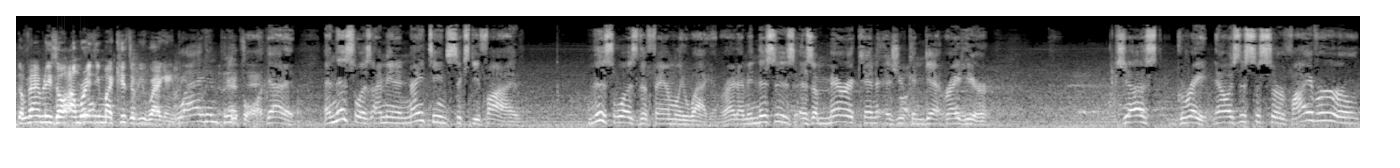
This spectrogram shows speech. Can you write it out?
the family's all, I'm raising my kids to be wagon. Wagon people, I got it. And this was, I mean, in 1965, this was the family wagon, right? I mean, this is as American as you can get right here. Just great. Now, is this a survivor or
